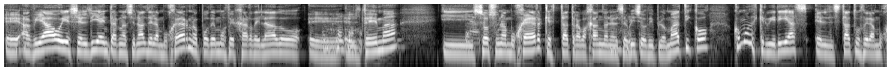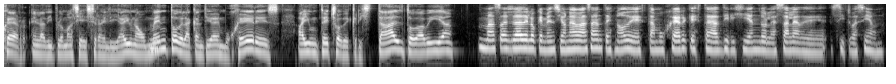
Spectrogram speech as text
Eh, había hoy es el Día Internacional de la Mujer, no podemos dejar de lado eh, el tema. Y sos una mujer que está trabajando en el servicio diplomático. ¿Cómo describirías el estatus de la mujer en la diplomacia israelí? ¿Hay un aumento de la cantidad de mujeres? ¿Hay un techo de cristal todavía? Más allá de lo que mencionabas antes, ¿no? De esta mujer que está dirigiendo la sala de situación.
